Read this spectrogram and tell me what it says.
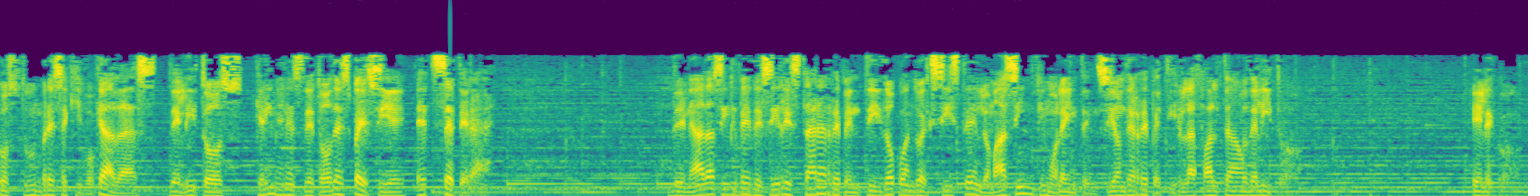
costumbres equivocadas, delitos, crímenes de toda especie, etc. De nada sirve decir estar arrepentido cuando existe en lo más íntimo la intención de repetir la falta o delito. El ego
